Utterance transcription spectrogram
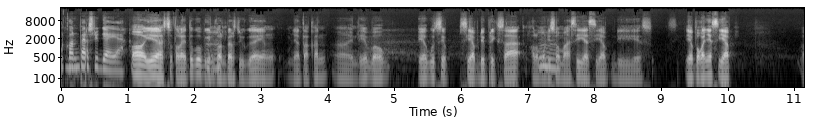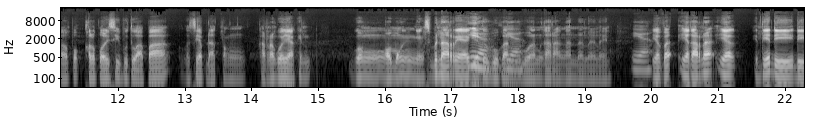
konvers juga ya? Oh iya, setelah itu gue bikin konvers juga yang menyatakan eh, intinya bahwa ya gue siap, siap diperiksa, kalau mau disomasi ya siap di ya pokoknya siap eh, po- kalau polisi butuh apa, gue siap datang karena gue yakin gue ngomong yang sebenarnya Iya, gitu, bukan iya. bukan karangan dan lain-lain. Iya. Ya pak, ya karena ya intinya di di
